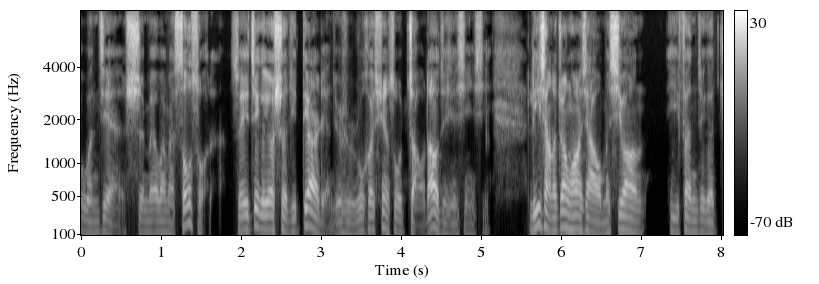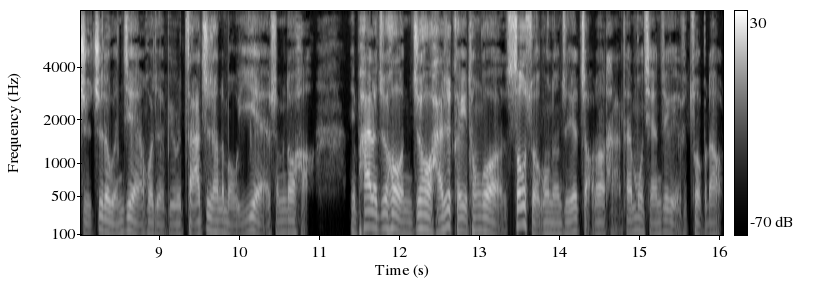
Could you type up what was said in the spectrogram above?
文件是没有办法搜索的，所以这个又涉及第二点，就是如何迅速找到这些信息。理想的状况下，我们希望一份这个纸质的文件，或者比如杂志上的某一页，什么都好。你拍了之后，你之后还是可以通过搜索功能直接找到它，但目前这个也是做不到的。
